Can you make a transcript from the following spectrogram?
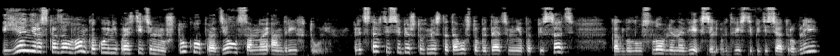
Я не рассказал вам, какую непростительную штуку проделал со мной Андрей в Туле. Представьте себе, что вместо того, чтобы дать мне подписать, как было условлено, вексель в 250 рублей,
